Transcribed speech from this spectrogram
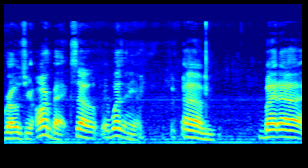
grows your arm back, so it wasn't him. Um, but uh,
